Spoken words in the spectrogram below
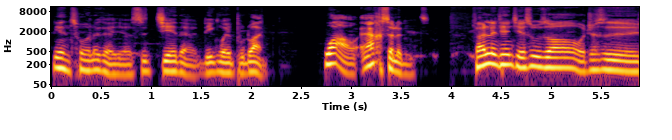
念错那个也是接的临危不乱。哇，excellent！反正那天结束之后，我就是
